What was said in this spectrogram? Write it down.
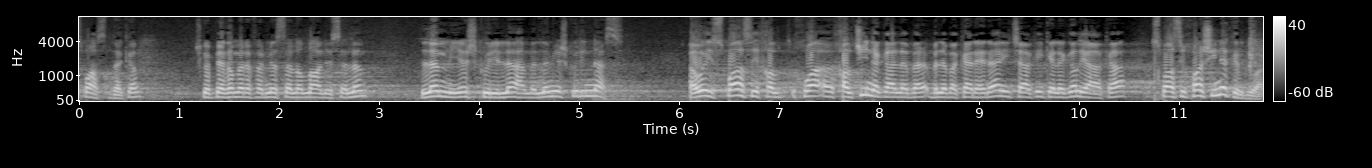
سپاس دەکەم چکە پێغەمەرە فەرمیێ سەل الله عليه وسلم لم يشكر الله من لم يشكر الناس ئەوەی سپاسی خەڵکی نەگا لە بەکارهێنانی چاکەی کە لەگەڵ یاکە سپاسی خوشی نەکردووە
